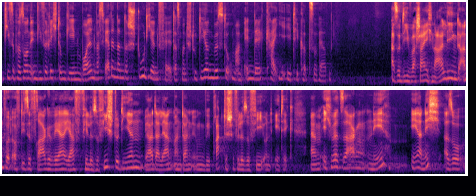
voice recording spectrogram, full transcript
diese Personen in diese Richtung gehen wollen, was wäre denn dann das Studienfeld, das man studieren müsste, um am Ende KI-Ethiker zu werden? Also die wahrscheinlich naheliegende Antwort auf diese Frage wäre, ja, Philosophie studieren, ja, da lernt man dann irgendwie praktische Philosophie und Ethik. Ähm, ich würde sagen, nee, eher nicht. Also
